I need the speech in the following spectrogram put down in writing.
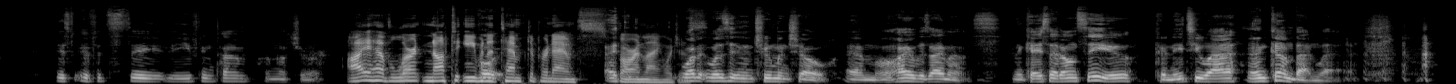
If, if it's the, the evening time? I'm not sure. I have learnt not to even Oh, attempt to pronounce I- foreign languages. What was it in the Truman Show? Um, Ohayo gozaimasu. And in case I don't see you, konnichiwa and konbanwa.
